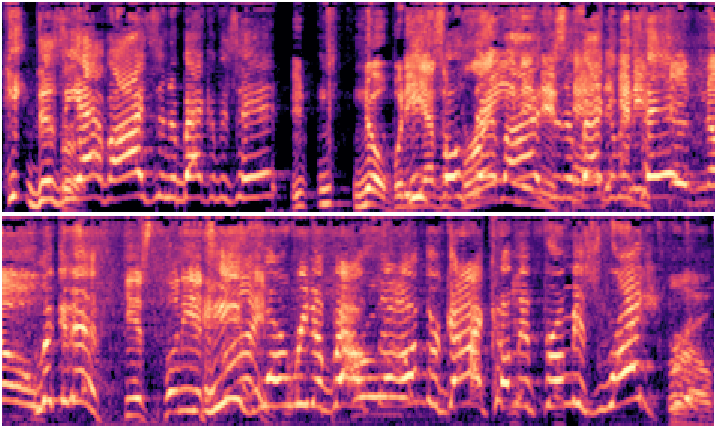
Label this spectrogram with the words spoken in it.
He, does he have eyes in the back of his head? It- No, but he He's has a supposed brain have eyes in his the back head, of and his he head. should know. Look at this. He has plenty of time. He's worried about Bro. the other guy coming from his right. Bro,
